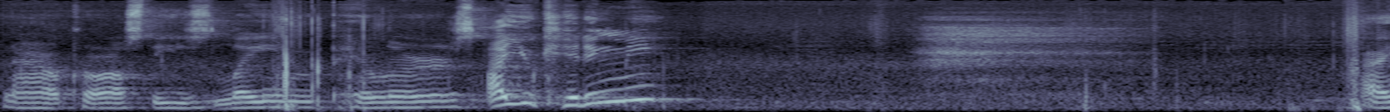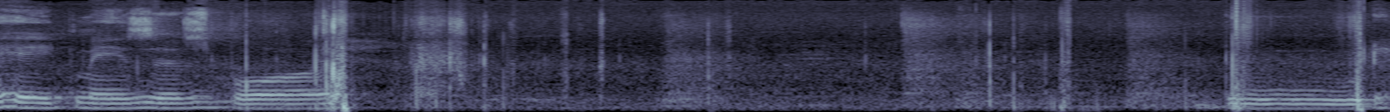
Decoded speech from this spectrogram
Now across these lame pillars. Are you kidding me? I hate mazes, boy. Dude.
